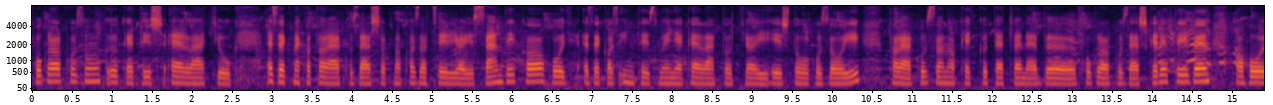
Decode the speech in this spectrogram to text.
foglalkozunk, őket is ellátjuk. Ezeknek a találkozásoknak az a célja és szándéka, hogy ezek az intézmények ellátottjai és dolgozói találkozzanak egy kötetlenebb foglalkozás keretében, ahol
